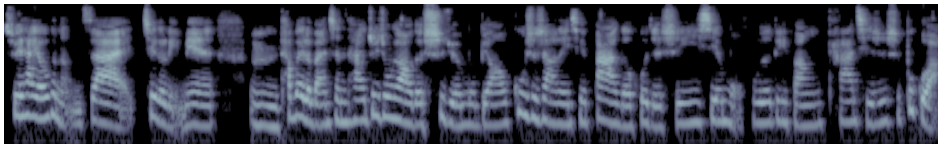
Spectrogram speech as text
所以他有可能在这个里面，嗯，他为了完成他最重要的视觉目标，故事上的一些 bug 或者是一些模糊的地方，他其实是不管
